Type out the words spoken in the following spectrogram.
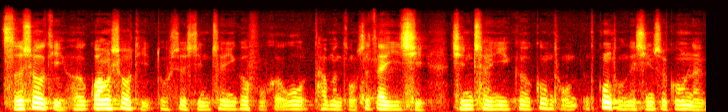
雌受体和光受体都是形成一个复合物，它们总是在一起，形成一个共同共同的形式功能。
